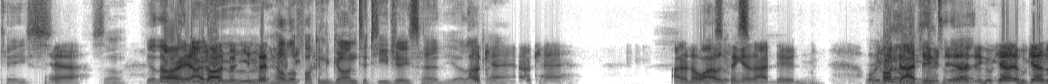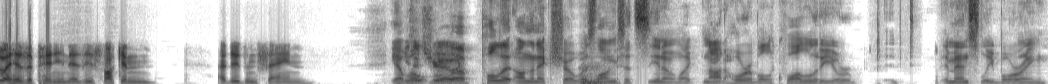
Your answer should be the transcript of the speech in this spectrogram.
Case. Yeah. So yeah, the, Sorry, the I dude thought who, that you who said- held a fucking gun to TJ's head. Yeah. That Okay, guy. okay. I don't know why Yeah, I was so- thinking so- of that dude. Well, fuck that dude. dude. that. Who cares? Who cares what his opinion is? He's fucking. That dude's insane. Yeah, He's we'll we'll uh, pull it on the next show as long as it's you know like not horrible quality or immensely boring.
